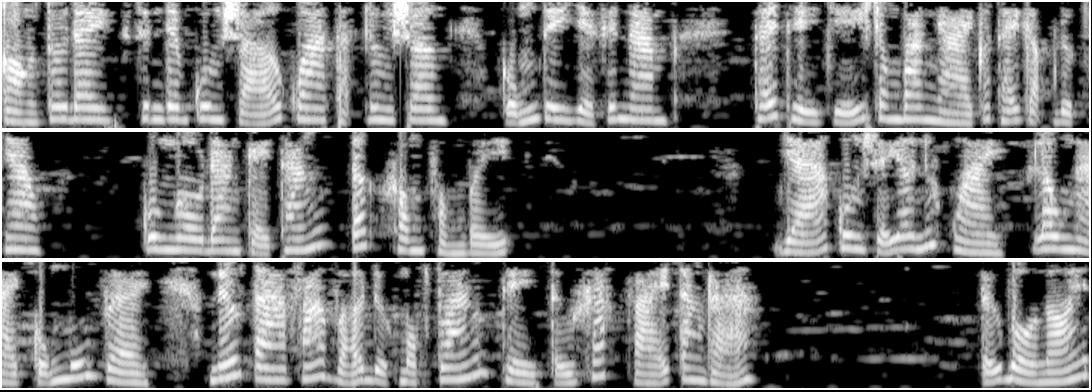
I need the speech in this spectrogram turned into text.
Còn tôi đây xin đem quân sở qua Thạch Lương Sơn, cũng đi về phía nam. Thế thì chỉ trong ba ngày có thể gặp được nhau quân ngô đang cậy thắng, tất không phòng bị. Giả quân sĩ ở nước ngoài, lâu ngày cũng muốn về, nếu ta phá vỡ được một toán thì tự khắc phải tăng rã. Tử bồ nói,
